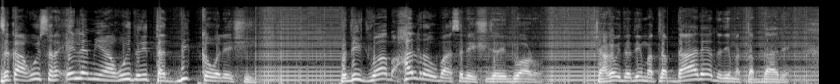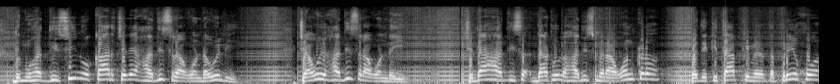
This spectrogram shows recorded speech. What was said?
ځکه هغه سره علم یې هغه دې تطبیق کولای شي د دې جواب حل راو باسل شي د دواړو چې هغه د دې مطلب دا دی د دې مطلب دا دی د محدثینو کار چې حدیث را غونډولي چې هغه حدیث راغونډي چې دا حدیث دا ټول حدیث مې راغونډ کړ په دې کتاب کې مې تفریح خو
